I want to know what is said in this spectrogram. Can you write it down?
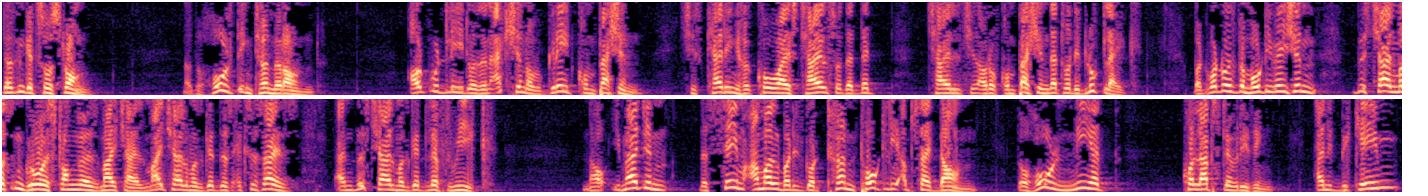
doesn't get so strong. Now the whole thing turned around. Outwardly it was an action of great compassion. She's carrying her co-wife's child so that that child, she's out of compassion, that's what it looked like. But what was the motivation? This child mustn't grow as stronger as my child. My child must get this exercise and this child must get left weak. Now imagine the same amal but it got turned totally upside down the whole niyat collapsed everything. And it became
